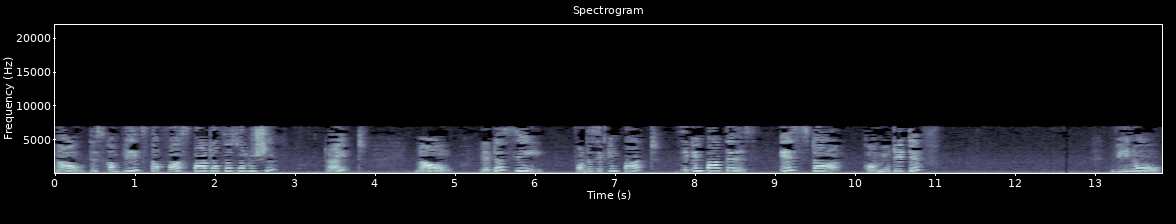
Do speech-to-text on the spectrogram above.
Now this completes the first part of the solution, right? Now let us see for the second part. Second part is, is star commutative? We know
